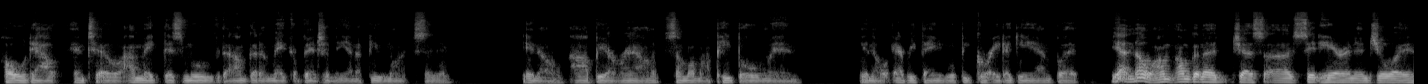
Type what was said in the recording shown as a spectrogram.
hold out until I make this move that I'm gonna make eventually in a few months, and you know, I'll be around some of my people, and you know, everything will be great again. But yeah, no, I'm I'm gonna just uh, sit here and enjoy,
